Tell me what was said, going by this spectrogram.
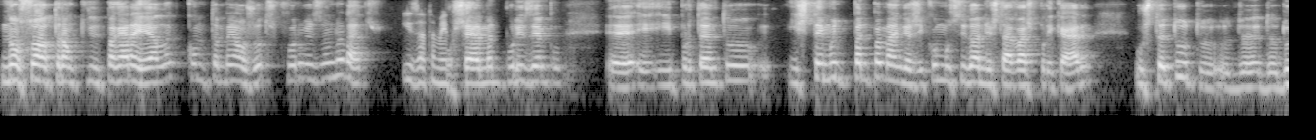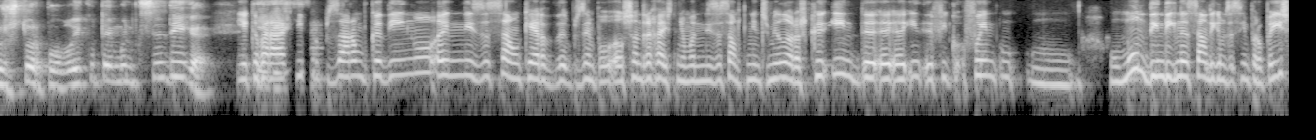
não só terão que lhe pagar a ela, como também aos outros que foram exonerados. Exatamente. O Sherman, por exemplo. Uh, e, e, portanto, isto tem muito pano para mangas. E como o Sidónio estava a explicar, o estatuto de, de, do gestor público tem muito que se lhe diga. E acabará e, aqui por pesar um bocadinho a indenização, quer de, por exemplo, Alexandra Reis tinha uma indenização de 500 mil euros que ind, eh, eh, ficou, foi um, um, mundo de indignação, digamos assim, para o país,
